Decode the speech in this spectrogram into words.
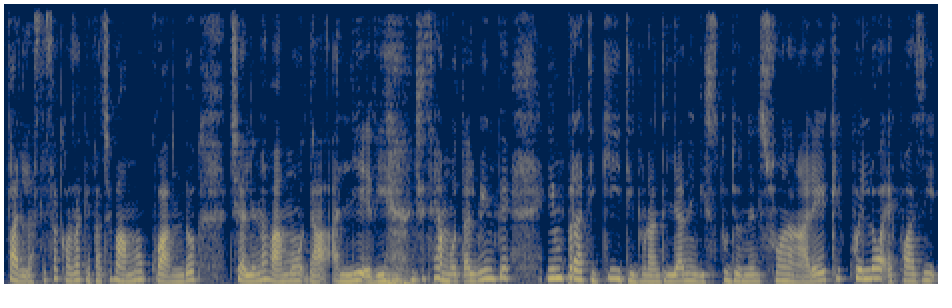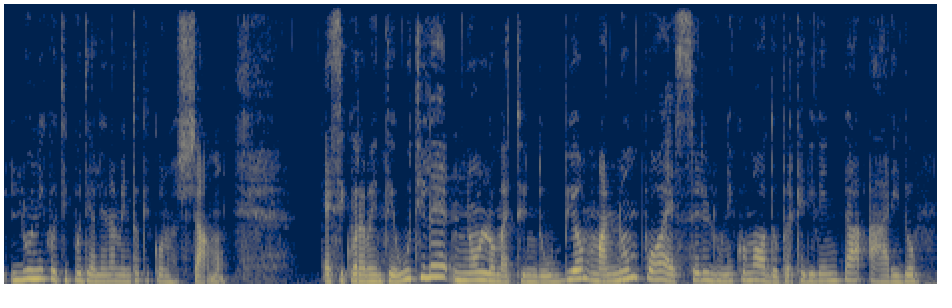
fare la stessa cosa che facevamo quando ci allenavamo da allievi. Ci siamo talmente impratichiti durante gli anni di studio nel suonare che quello è quasi l'unico tipo di allenamento che conosciamo. È sicuramente utile, non lo metto in dubbio, ma non può essere l'unico modo perché diventa arido.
